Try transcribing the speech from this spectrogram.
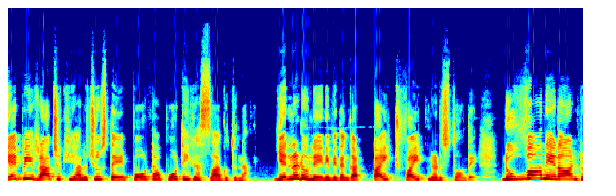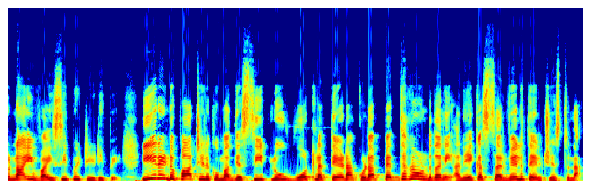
ఏపీ రాజకీయాలు చూస్తే పోటా పోటీగా సాగుతున్నాయి. ఎన్నడూ లేని విధంగా టైట్ ఫైట్ నడుస్తోంది. నువ్వా నేనా అంటున్నాయి వైసీపీ టీడీపీ. ఈ రెండు పార్టీలకు మధ్య సీట్లు ఓట్ల తేడా కూడా పెద్దగా ఉండదని అనేక సర్వేలు తేల్చేస్తున్నాయి.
